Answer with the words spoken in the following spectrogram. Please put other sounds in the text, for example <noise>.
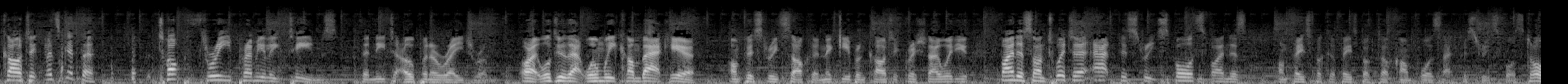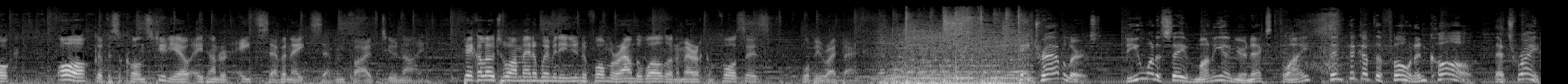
Kartik, let's get the, the top three Premier League teams that need to open a rage room. All right, we'll do that when we come back here on Fifth Street Soccer. Nick Ebron, Kartik Krishna with you. Find us on Twitter at Fifth Street Sports. Find us on Facebook at facebook.com forward slash Fifth Street Sports Talk. Or give us a call in studio, 800 878 7529. Pick hello to our men and women in uniform around the world on American forces. We'll be right back. Hey, travelers, do you want to save money on your next flight? Then pick up the phone and call. That's right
